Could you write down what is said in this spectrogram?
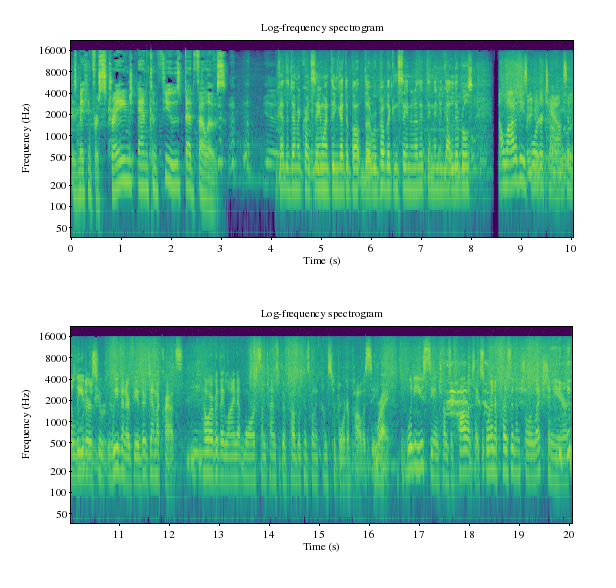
is making for strange and confused bedfellows. You got the Democrats saying one thing, you got the, the Republicans saying another thing, then you got liberals. A lot of these border towns and the leaders who we've interviewed, they're Democrats. Mm-hmm. However, they line up more sometimes with Republicans when it comes to border policy. Right. What do you see in terms of politics? We're in a presidential election year.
